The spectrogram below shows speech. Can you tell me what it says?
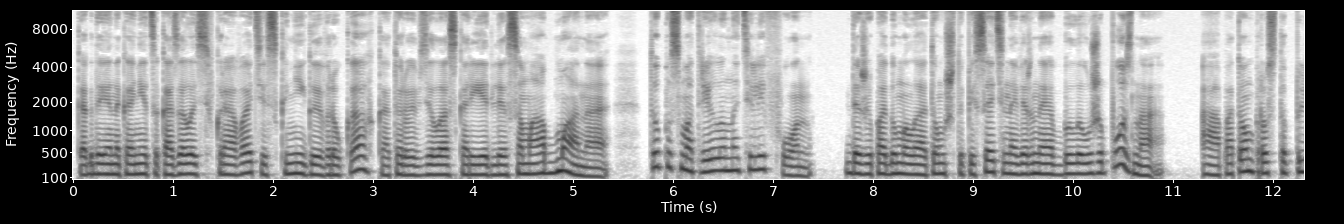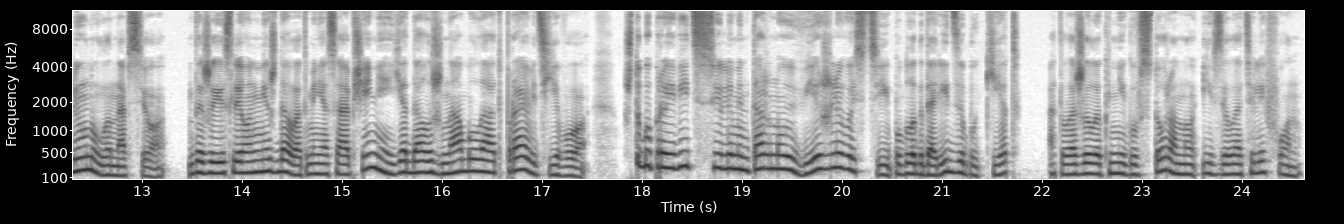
Когда я, наконец, оказалась в кровати с книгой в руках, которую взяла скорее для самообмана, то посмотрела на телефон. Даже подумала о том, что писать, наверное, было уже поздно, а потом просто плюнула на все. Даже если он не ждал от меня сообщения, я должна была отправить его, чтобы проявить элементарную вежливость и поблагодарить за букет. Отложила книгу в сторону и взяла телефон.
